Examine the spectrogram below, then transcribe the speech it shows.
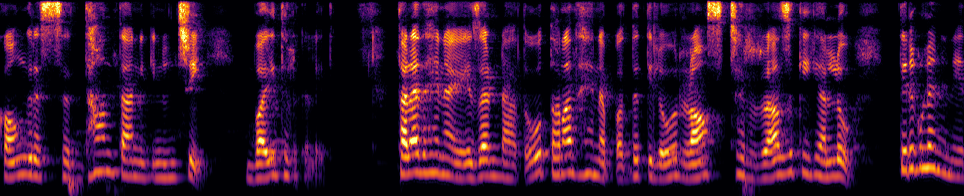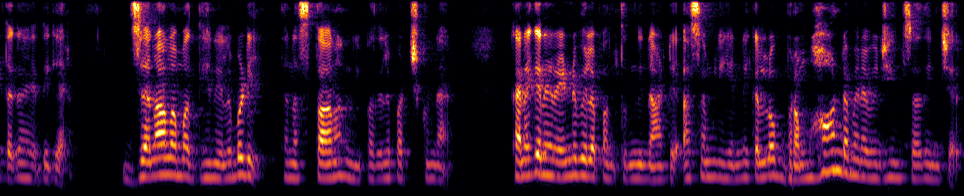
కాంగ్రెస్ సిద్ధాంతానికి నుంచి వైదొలగలేదు. తనదైన ఎజెండాతో తనదైన పద్ధతిలో రాష్ట్ర రాజకీయాల్లో తిరుగులేని నేతగా ఎదిగారు. జనాల మధ్య నిలబడి తన స్థానాన్ని బదిలిపరుచుకున్నారు కనకన రెండు వేల పంతొమ్మిది నాటి అసెంబ్లీ ఎన్నికల్లో బ్రహ్మాండమైన విజయం సాధించారు.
